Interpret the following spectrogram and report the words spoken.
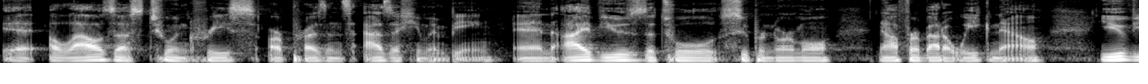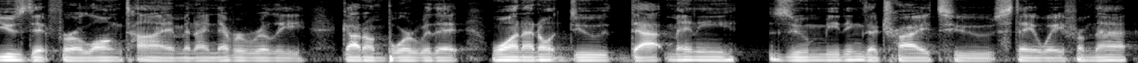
it allows us to increase our presence as a human being. And I've used the tool Supernormal now for about a week now. You've used it for a long time, and I never really got on board with it. One, I don't do that many Zoom meetings. I try to stay away from that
